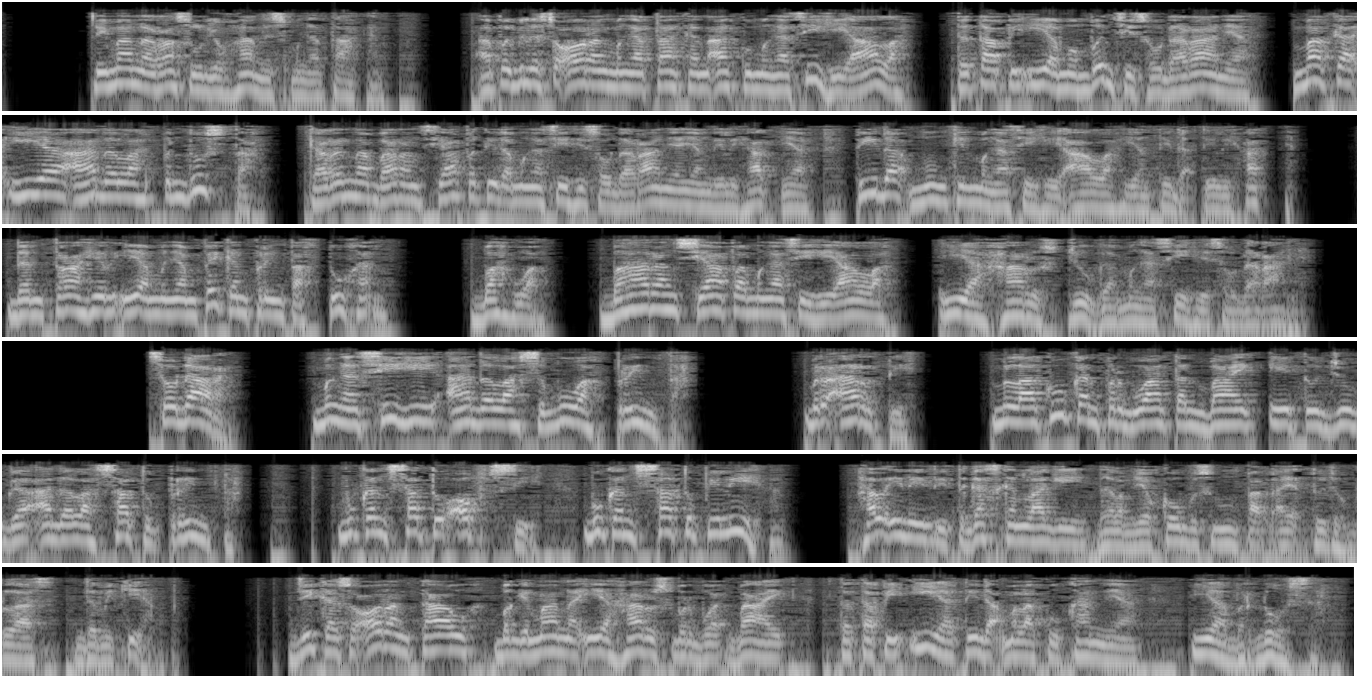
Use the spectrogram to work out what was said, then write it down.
di mana Rasul Yohanes mengatakan, Apabila seorang mengatakan aku mengasihi Allah, tetapi ia membenci saudaranya, maka ia adalah pendusta. Karena barang siapa tidak mengasihi saudaranya yang dilihatnya, tidak mungkin mengasihi Allah yang tidak dilihatnya. Dan terakhir ia menyampaikan perintah Tuhan bahwa barang siapa mengasihi Allah, ia harus juga mengasihi saudaranya. Saudara, mengasihi adalah sebuah perintah. Berarti, melakukan perbuatan baik itu juga adalah satu perintah. bukan satu opsi, bukan satu pilihan. Hal ini ditegaskan lagi dalam Yakobus 4 ayat 17 demikian. Jika seorang tahu bagaimana ia harus berbuat baik, tetapi ia tidak melakukannya, ia berdosa.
